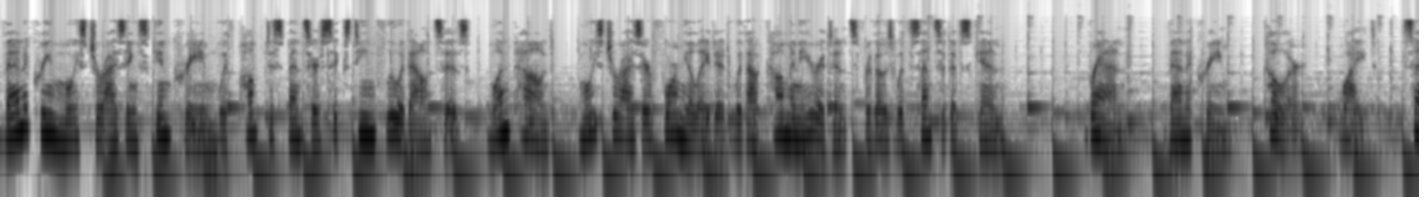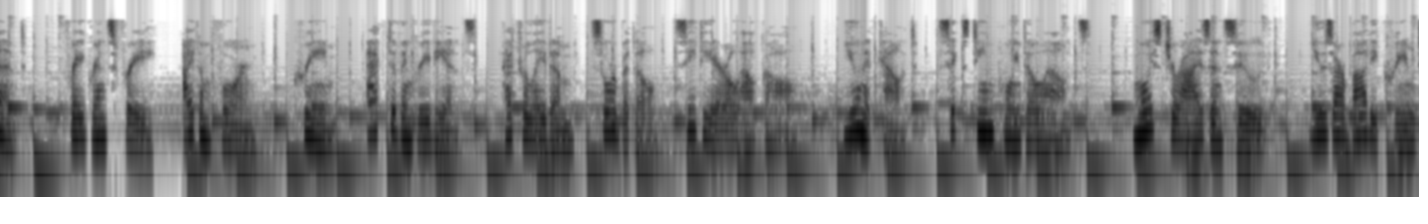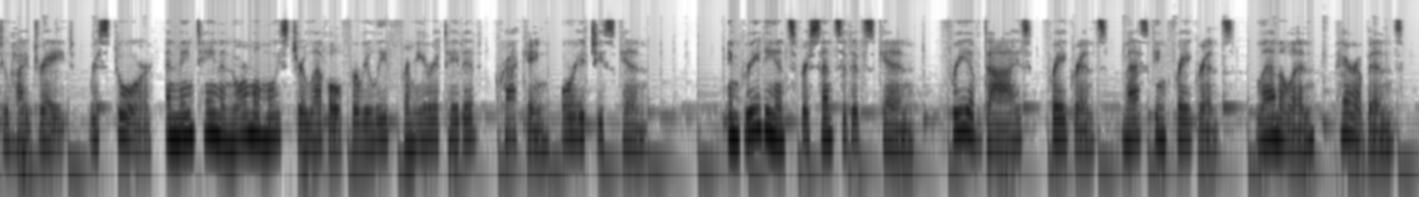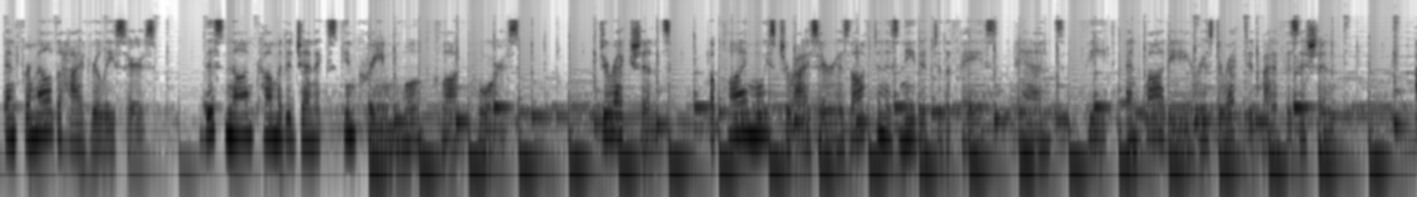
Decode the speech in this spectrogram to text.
Vanicream Moisturizing Skin Cream with Pump Dispenser 16 fluid ounces, 1 pound, moisturizer formulated without common irritants for those with sensitive skin. Brand. Vanicream. Color. White. Scent. Fragrance-free. Item form. Cream. Active ingredients. Petrolatum, sorbitol, cetearyl alcohol. Unit count. 16.0 ounce. Moisturize and soothe. Use our body cream to hydrate, restore, and maintain a normal moisture level for relief from irritated, cracking, or itchy skin. Ingredients for sensitive skin, free of dyes, fragrance, masking fragrance, lanolin, parabens, and formaldehyde releasers. This non-comedogenic skin cream won't clog pores. Directions. Apply moisturizer as often as needed to the face, hands, feet, and body or as directed by a physician.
